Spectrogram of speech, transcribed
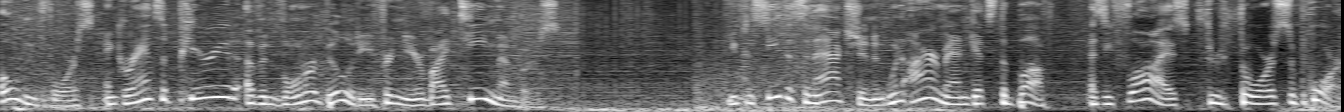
Odin force and grants a period of invulnerability for nearby team members. You can see this in action when Iron Man gets the buff as he flies through Thor's support.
